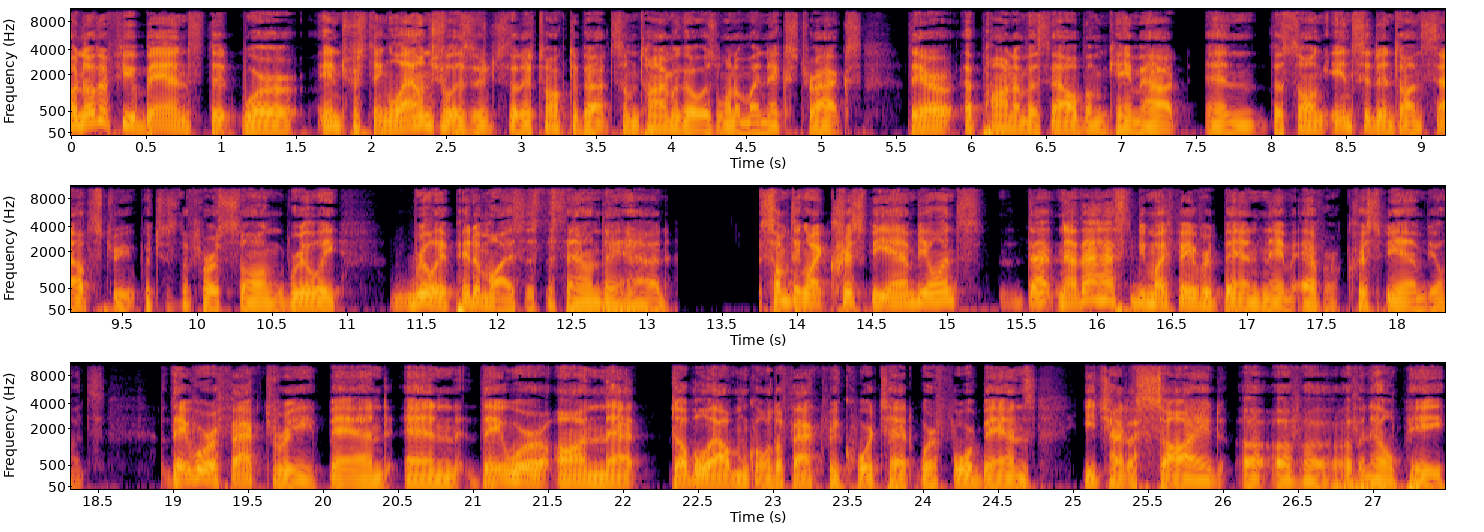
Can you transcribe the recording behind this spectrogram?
Another few bands that were interesting, Lounge Lizards, that I talked about some time ago, as one of my next tracks. Their eponymous album came out, and the song Incident on South Street, which is the first song, really, really epitomizes the sound they had. Something like Crispy Ambulance, that, now that has to be my favorite band name ever, Crispy Ambulance. They were a factory band, and they were on that double album called a Factory Quartet, where four bands each had a side uh, of a, of an LP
